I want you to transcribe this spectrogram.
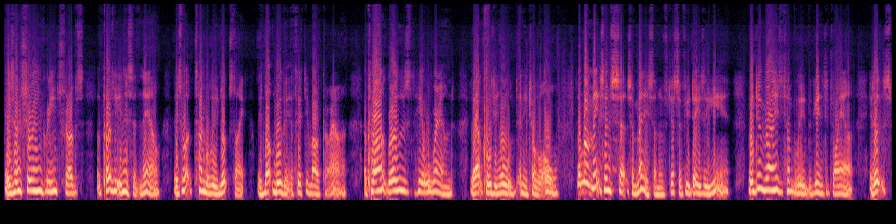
It is ensuring green shrubs but perfectly innocent now. It's what tumbleweed looks like. It's not moving at 50 miles per hour. A plant grows here all round without causing all any trouble at all. So what makes them such a menace on just a few days a year? When the rise tumbleweed begins to dry out, it looks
